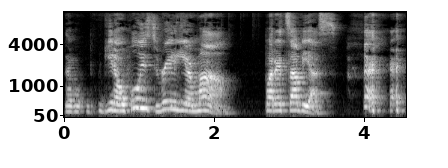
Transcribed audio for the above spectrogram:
the, you know, who is really your mom? But it's obvious. I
